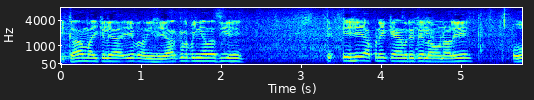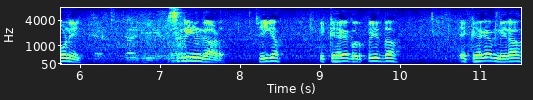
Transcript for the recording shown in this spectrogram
ਇੱਕ ਆਹ ਮਾਈਕ ਲਿਆ, ਇਹ ਪਤਾ ਨਹੀਂ 1000 ਕੁ ਰੁਪਈਆਂ ਦਾ ਸੀ ਇਹ। ਤੇ ਇਹ ਆਪਣੇ ਕੈਮਰੇ ਤੇ ਲਾਉਣ ਵਾਲੇ ਉਹ ਨੇ ਸਕਰੀਨ ਗਾਰਡ ਠੀਕ ਆ? ਇੱਕ ਹੈਗਾ ਗੁਰਪ੍ਰੀਤ ਦਾ, ਇੱਕ ਹੈਗਾ ਮੇਰਾ,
